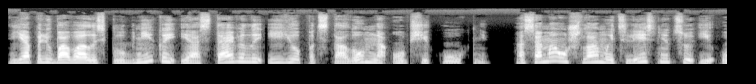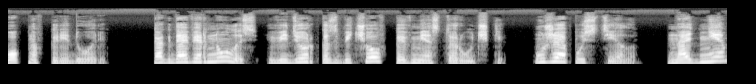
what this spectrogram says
Я полюбовалась клубникой и оставила ее под столом на общей кухне, а сама ушла мыть лестницу и окна в коридоре. Когда вернулась, ведерко с бечевкой вместо ручки уже опустело. На дне,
